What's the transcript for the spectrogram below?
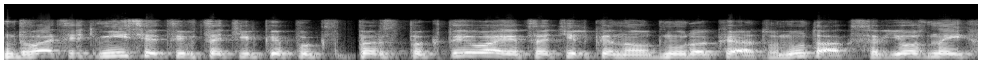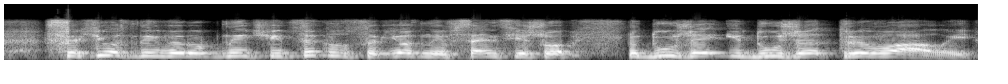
20 місяців це тільки пек- перспектива, і це тільки на одну ракету. Ну так, серйозний, серйозний виробничий цикл, серйозний в сенсі, що дуже і дуже тривалий.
